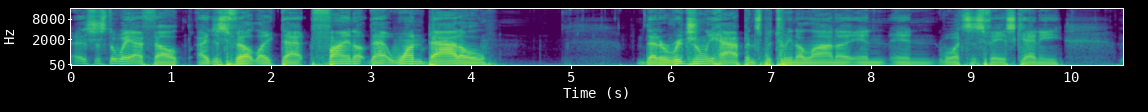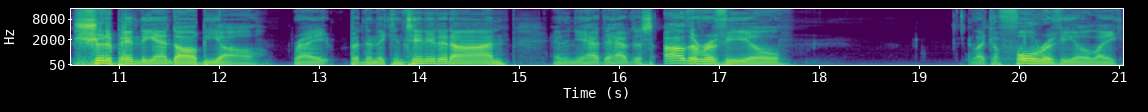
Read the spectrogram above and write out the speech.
It's just the way I felt. I just felt like that final, that one battle that originally happens between Alana and and what's his face Kenny should have been the end all be all. right? But then they continued it on, and then you had to have this other reveal, like a full reveal, like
